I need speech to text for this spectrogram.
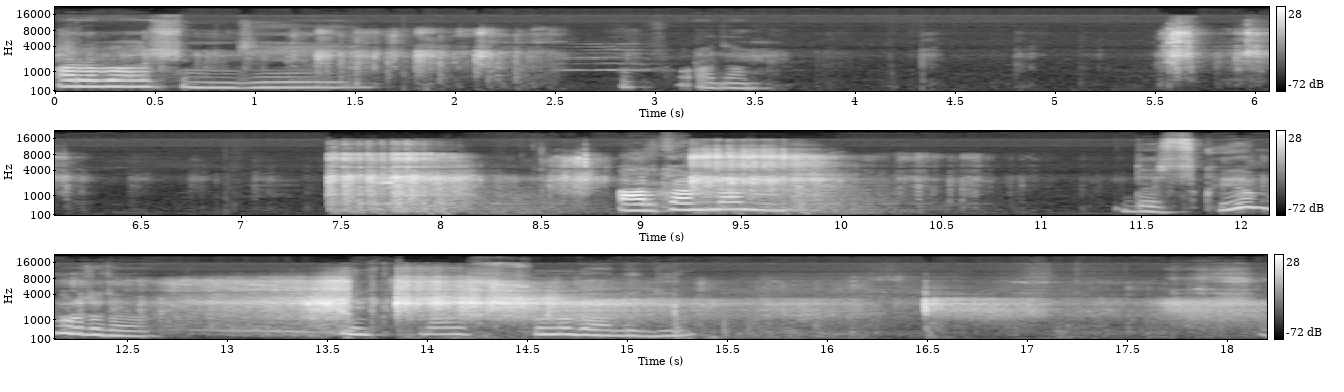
Araba şimdi. Hop, adam. Arkamdan da sıkıyor. Burada da var. İlk ben şunu da halledeyim. Şu.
